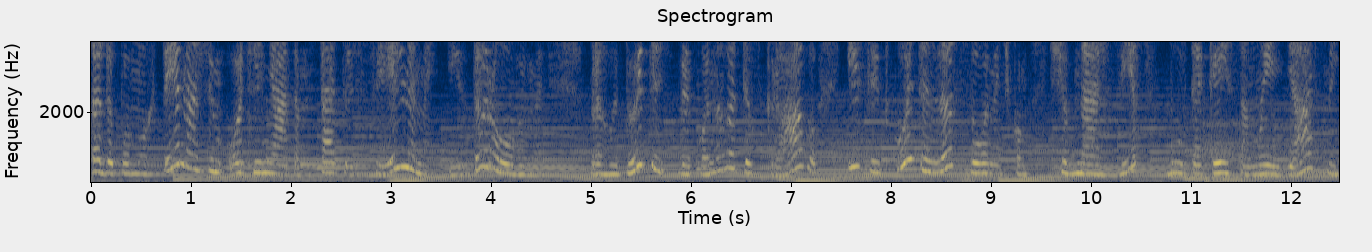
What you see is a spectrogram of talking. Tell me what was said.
та допомогти нашим оченятам стати сильними і здоровими. Приготуйтесь виконувати вправу і слідкуйте за сонечком, щоб наш зір був такий самий ясний,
